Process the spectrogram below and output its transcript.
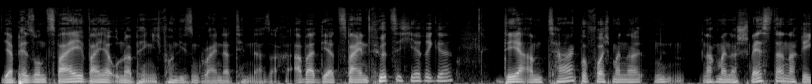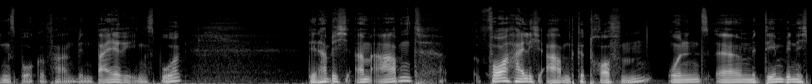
ja, Person 2 war ja unabhängig von diesem Grinder-Tinder-Sache. Aber der 42-Jährige, der am Tag, bevor ich meiner, nach meiner Schwester nach Regensburg gefahren bin, bei Regensburg, den habe ich am Abend vor Heiligabend getroffen und äh, mit dem bin ich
